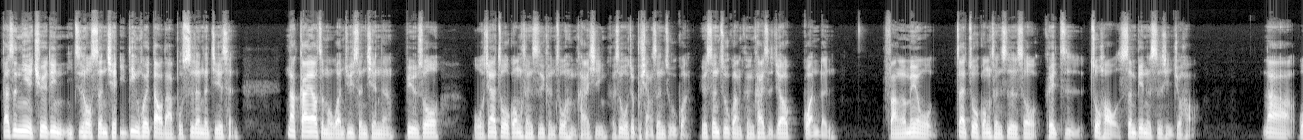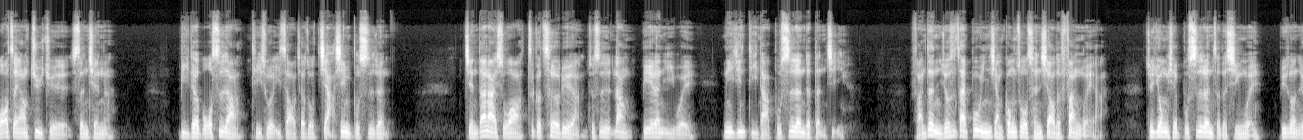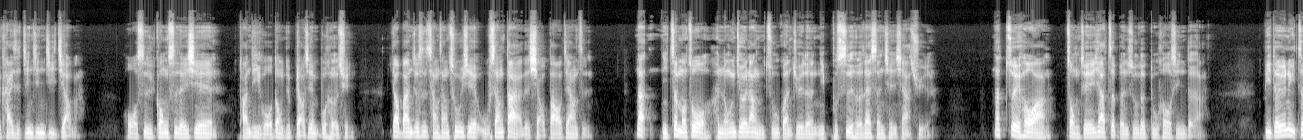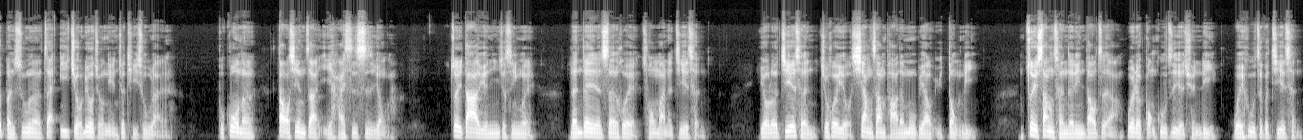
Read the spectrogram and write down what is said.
但是你也确定你之后升迁一定会到达不适任的阶层，那该要怎么婉拒升迁呢？比如说，我现在做工程师可能做很开心，可是我就不想升主管，因为升主管可能开始就要管人，反而没有在做工程师的时候可以只做好身边的事情就好。那我要怎样拒绝升迁呢？彼得博士啊提出了一招叫做假性不适任。简单来说啊，这个策略啊就是让别人以为你已经抵达不适任的等级，反正你就是在不影响工作成效的范围啊。就用一些不适任者的行为，比如说你就开始斤斤计较嘛，或是公司的一些团体活动就表现不合群，要不然就是常常出一些无伤大雅的小包这样子。那你这么做很容易就会让你主管觉得你不适合再升迁下去了。那最后啊，总结一下这本书的读后心得啊，《彼得原理》这本书呢，在一九六九年就提出来了，不过呢，到现在也还是适用啊。最大的原因就是因为人类的社会充满了阶层，有了阶层就会有向上爬的目标与动力。最上层的领导者啊，为了巩固自己的权力，维护这个阶层，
